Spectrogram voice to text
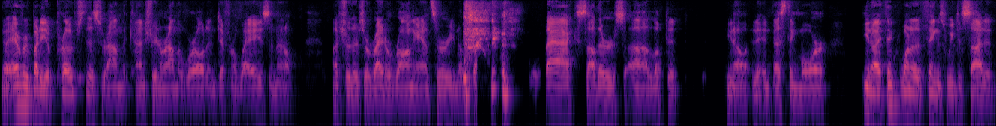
you know, everybody approached this around the country and around the world in different ways. And I don't, I'm not sure there's a right or wrong answer. You know, backs, others uh, looked at, you know, investing more. you know, I think one of the things we decided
